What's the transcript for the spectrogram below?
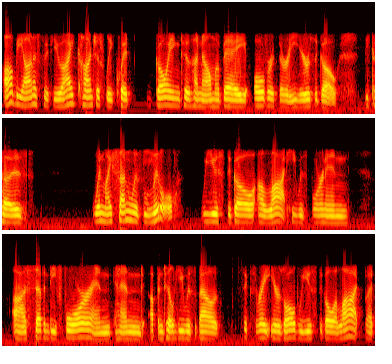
I'll be honest with you, I consciously quit going to Hanauma Bay over 30 years ago because when my son was little, we used to go a lot. He was born in uh 74 and and up until he was about 6 or 8 years old, we used to go a lot, but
